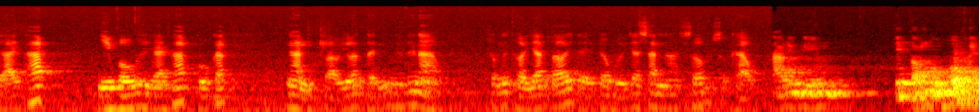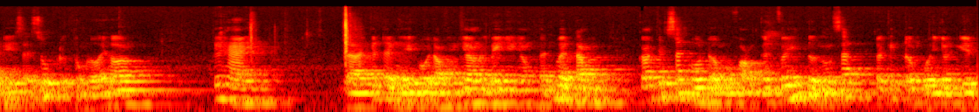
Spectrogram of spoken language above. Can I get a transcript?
giải pháp, nhiệm vụ và giải pháp của các ngành và ủy ban tỉnh như thế nào trong cái thời gian tới để cho bưởi da xanh sớm xuất khẩu? Tạo điều kiện tiếp cận nguồn vốn phát triển sản xuất được thuận lợi hơn. Thứ hai là cái đề nghị hội đồng nhân dân ủy ban nhân dân tỉnh quan tâm có chính sách hỗ trợ một phần kinh phí từ ngân sách cho các đơn vị doanh nghiệp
